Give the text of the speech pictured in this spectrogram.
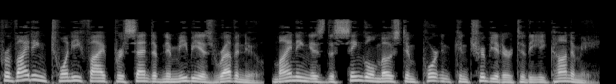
Providing 25% of Namibia's revenue, mining is the single most important contributor to the economy.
